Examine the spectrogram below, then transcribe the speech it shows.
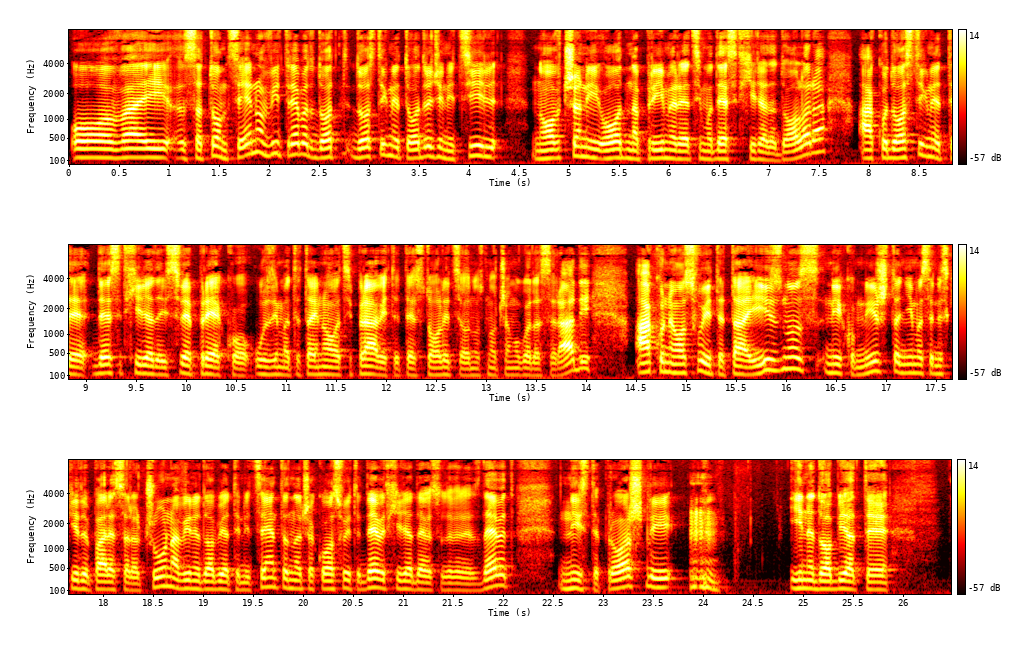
ovaj, sa tom cenom vi treba da dostignete određeni cilj novčani od, na primjer, recimo 10.000 dolara. Ako dostignete 10.000 i sve preko, uzimate taj novac i pravite te stolice, odnosno o čemu god da se radi. Ako ne osvojite taj iznos, nikom ništa, njima se ne skidaju pare sa računa, vi ne dobijate ni centa, znači ako osvojite 9.999, niste prošli i ne dobijate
